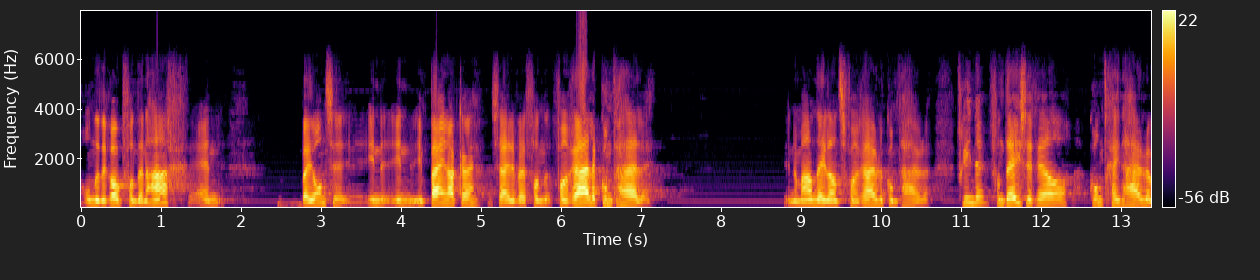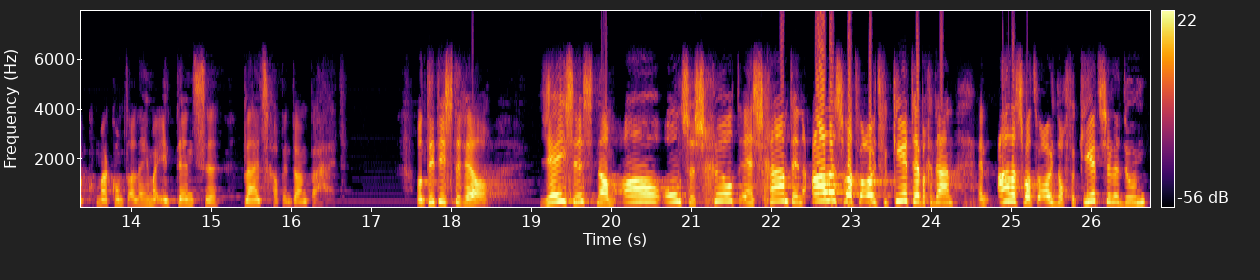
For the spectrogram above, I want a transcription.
onder de rook van Den Haag. En bij ons in, in, in Pijnakker zeiden we van, van ruilen komt huilen. In normaal Nederlands van ruilen komt huilen. Vrienden, van deze rel komt geen huilen, maar komt alleen maar intense blijdschap en dankbaarheid. Want dit is de rel. Jezus nam al onze schuld en schaamte en alles wat we ooit verkeerd hebben gedaan en alles wat we ooit nog verkeerd zullen doen.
